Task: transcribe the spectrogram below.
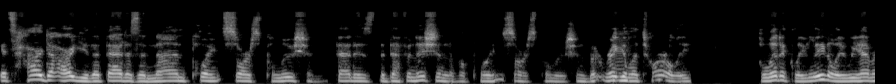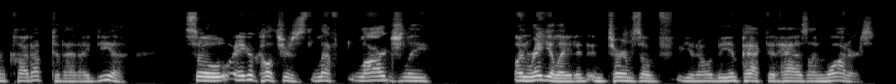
it's hard to argue that that is a non-point source pollution. That is the definition of a point source pollution, but mm-hmm. regulatorily, politically, legally, we haven't caught up to that idea. So agriculture is left largely unregulated in terms of you know the impact it has on waters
